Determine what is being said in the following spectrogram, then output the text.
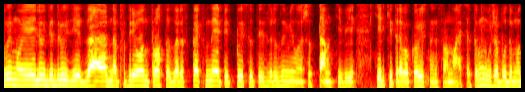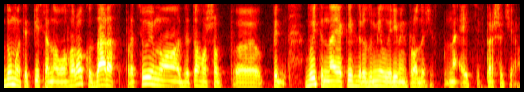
ви, мої любі друзі, за на Patreon просто за респект не підписуйтесь. Зрозуміло, що там тобі тільки треба корисна інформація. Тому вже будемо думати після нового року. Зараз працюємо для того, щоб е, під вийти на якийсь зрозумілий рівень продажів на Etsy в першу чергу.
